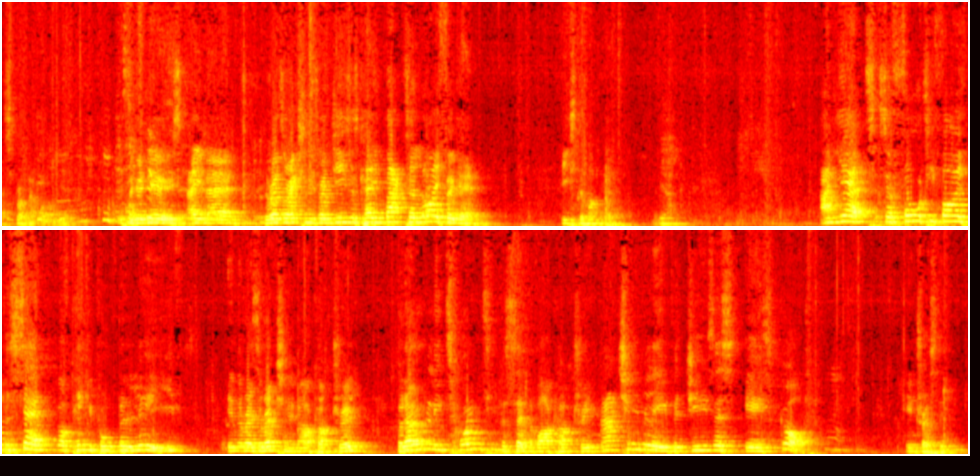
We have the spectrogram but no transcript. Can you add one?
I sprung that one on you. It's the good news. Amen. The resurrection is when Jesus came back to life again. Easter Monday. Yeah. And yet, so 45% of people believe in the resurrection in our country, but only 20% of our country actually believe that Jesus is God. Interesting.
